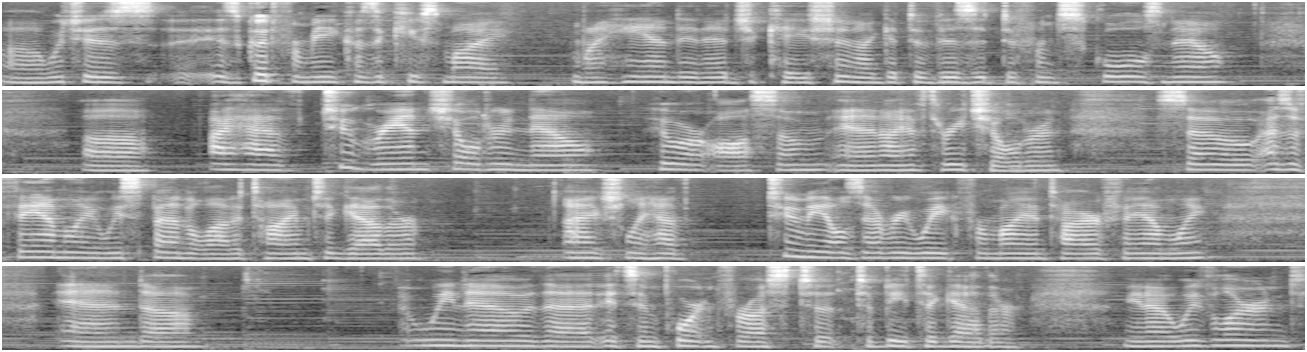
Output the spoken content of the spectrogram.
uh, which is, is good for me because it keeps my my hand in education. I get to visit different schools now. Uh, I have two grandchildren now who are awesome, and I have three children. So, as a family, we spend a lot of time together. I actually have two meals every week for my entire family, and uh, we know that it's important for us to, to be together. You know, we've learned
